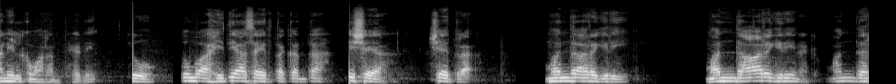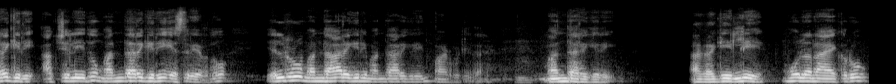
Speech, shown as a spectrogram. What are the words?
ಅನಿಲ್ ಕುಮಾರ್ ಅಂತ ಹೇಳಿ. ಇದು ತುಂಬ ಇತಿಹಾಸ ಇರ್ತಕ್ಕಂಥ ವಿಷಯ, ಕ್ಷೇತ್ರ. ಮಂದಾರಗಿರಿ. ಮಂದಾರಗಿರಿ ನಟ ಮಂದರಗಿರಿ. ಆಕ್ಚುಲಿ ಇದು ಮಂದರಗಿರಿ ಹೆಸರು ಇರೋದು. ಎಲ್ಲರೂ ಮಂದಾರಗಿರಿ ಮಂದಾರಗಿರಿ ಅಂತ ಮಾಡಿಬಿಟ್ಟಿದ್ದಾರೆ. ಮಂದರಗಿರಿ. ಹಾಗಾಗಿ ಇಲ್ಲಿ ಮೂಲ ನಾಯಕರು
